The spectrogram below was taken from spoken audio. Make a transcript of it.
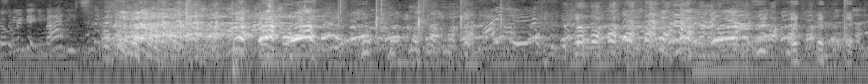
me. we're getting married. I do.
